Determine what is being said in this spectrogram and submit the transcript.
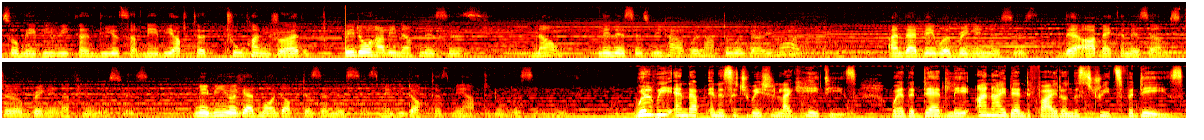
So maybe we can deal some, maybe up to 200. We don't have enough nurses now. The nurses we have will have to work very hard. And that they will bring in nurses. There are mechanisms to bring in a few nurses. Maybe you'll get more doctors than nurses. Maybe doctors may have to do nursing. Will we end up in a situation like Haiti's, where the dead lay unidentified on the streets for days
